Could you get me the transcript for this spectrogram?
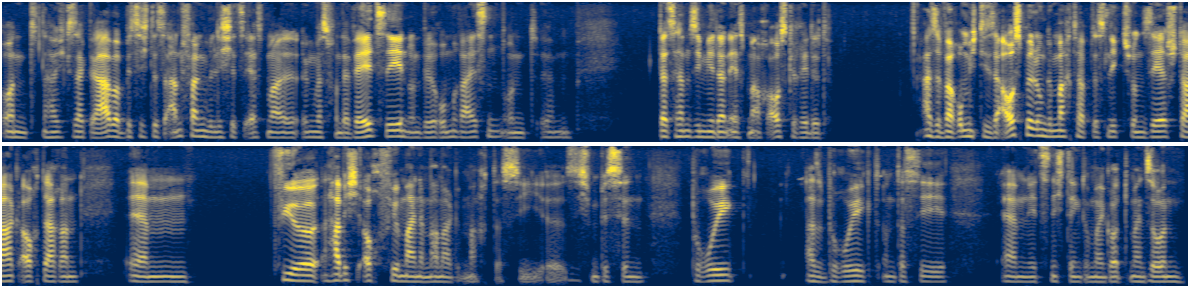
Und dann habe ich gesagt, ja, aber bis ich das anfange, will ich jetzt erstmal irgendwas von der Welt sehen und will rumreißen. Und ähm, das haben sie mir dann erstmal auch ausgeredet. Also warum ich diese Ausbildung gemacht habe, das liegt schon sehr stark auch daran, ähm, für, habe ich auch für meine Mama gemacht, dass sie äh, sich ein bisschen beruhigt, also beruhigt und dass sie ähm, jetzt nicht denkt, oh mein Gott, mein Sohn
